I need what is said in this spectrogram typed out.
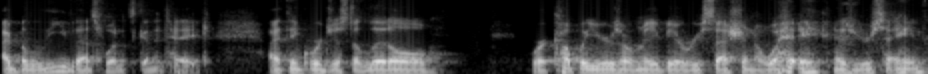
I believe that's what it's going to take. I think we're just a little we're a couple years or maybe a recession away, as you're saying,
